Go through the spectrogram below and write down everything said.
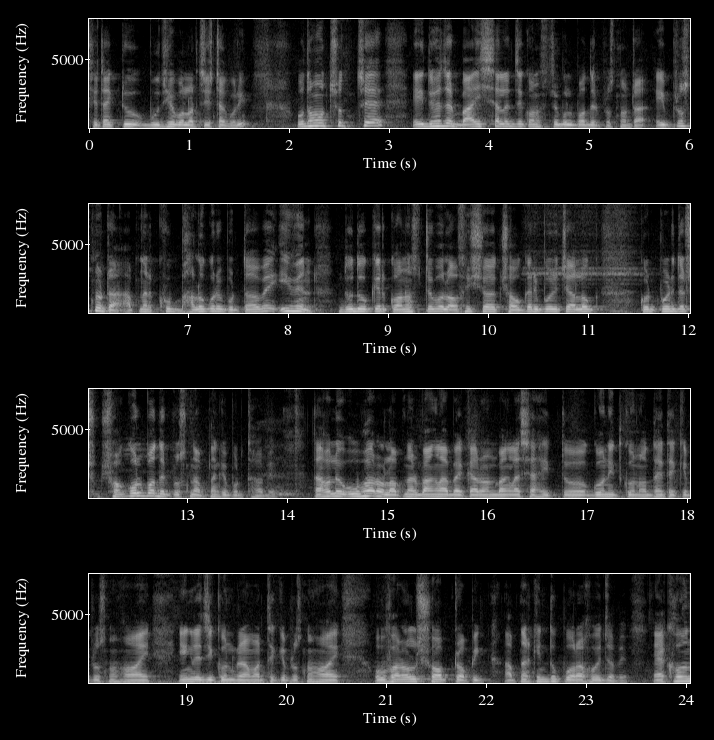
সেটা একটু বুঝিয়ে বলার চেষ্টা করি। প্রথম হচ্ছে এই দু হাজার বাইশ সালের যে কনস্টেবল পদের প্রশ্নটা, এই প্রশ্নটা আপনার খুব ভালো করে পড়তে হবে। ইভেন দুদকের কনস্টেবল অফিস সহায়ক সহকারী পরিচালক, কোর্ট পরিদর্শক, সকল পদের প্রশ্ন আপনাকে পড়তে হবে। তাহলে ওভারঅল আপনার বাংলা ব্যাকরণ, বাংলা সাহিত্য, গণিত কোন অধ্যায় থেকে প্রশ্ন হয়, ইংরেজি কোন গ্রামার থেকে প্রশ্ন হয় ওভারঅল সব টপিক আপনার কিন্তু পড়া হয়ে যাবে। এখন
